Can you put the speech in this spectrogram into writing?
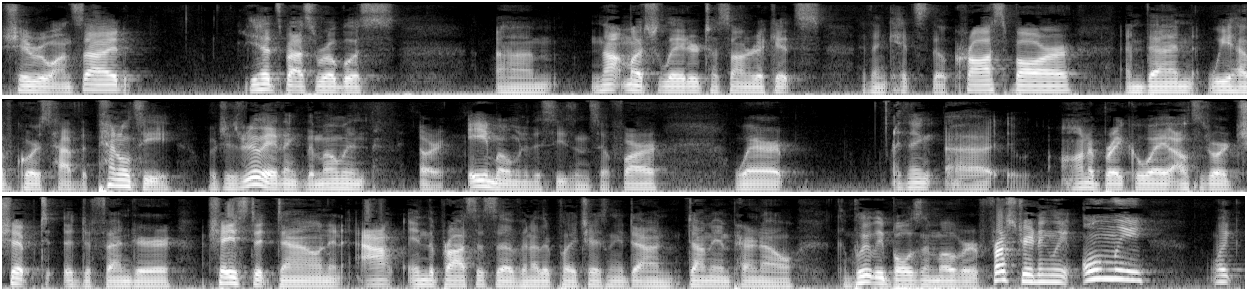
Cheyrou onside. He heads past Robles. Um, not much later, Tosaint Ricketts, I think, hits the crossbar, and then we, have, of course, have the penalty, which is really, I think, the moment or a moment of the season so far, where I think uh, on a breakaway, Altidore chipped a defender, chased it down, and out, in the process of another play chasing it down, Damien Perrinelle completely bowls him over. Frustratingly, only like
